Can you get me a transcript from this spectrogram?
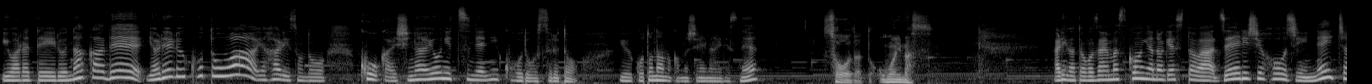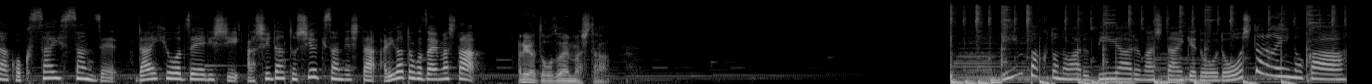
言われている中でやれることはやはりその後悔しないように常に行動するということなのかもしれないですね。そうだと思います。ありがとうございます。今夜のゲストは税理士法人ネイチャー国際資産税代表税理士芦田俊之さんでした。ありがとうございました。ありがとうございました。インパクトのある PR がしたいけどどうしたらいいのか。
